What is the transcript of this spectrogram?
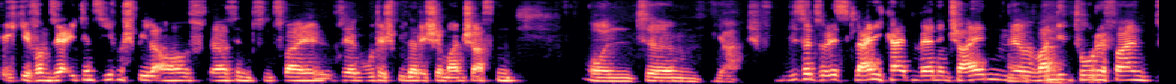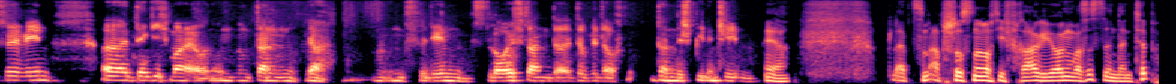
Ich gehe von sehr intensiven Spiel aus. Da sind, sind zwei sehr gute spielerische Mannschaften. Und ähm, ja, wie es halt so ist, Kleinigkeiten werden entscheiden, ja. wann die Tore fallen, für wen, äh, denke ich mal. Und, und, und, dann, ja, für den es läuft, dann da, da, wird auch dann das Spiel entschieden. Ja. Bleibt zum Abschluss nur noch die Frage, Jürgen, was ist denn dein Tipp?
